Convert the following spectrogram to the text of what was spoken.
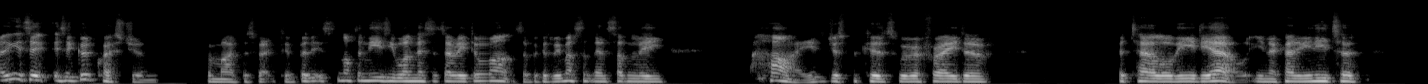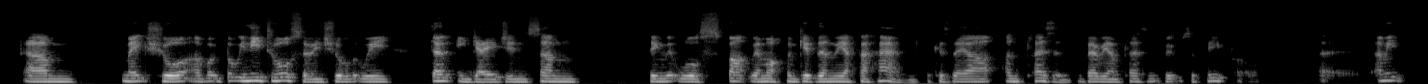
I think it's a it's a good question from my perspective, but it's not an easy one necessarily to answer because we mustn't then suddenly hide just because we're afraid of Patel or the EDL. You know, kind of you need to um, make sure, uh, but, we need to also ensure that we don't engage in some thing that will spark them off and give them the upper hand because they are unpleasant, very unpleasant groups of people. Uh, I mean,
